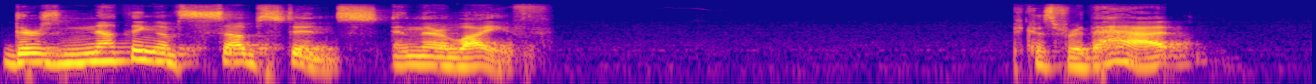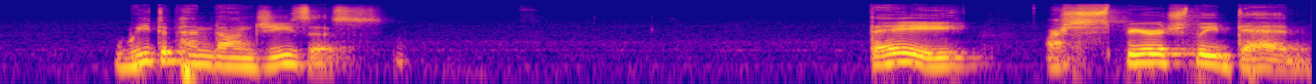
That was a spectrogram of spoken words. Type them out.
There's nothing of substance in their life. Because for that, we depend on Jesus. They are spiritually dead.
